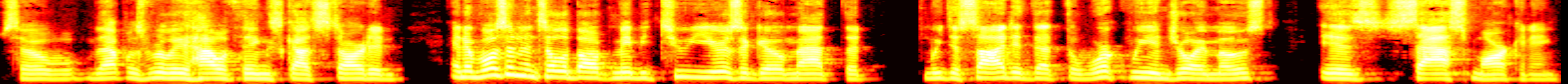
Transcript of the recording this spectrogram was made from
So that was really how things got started. And it wasn't until about maybe two years ago, Matt, that we decided that the work we enjoy most is SaaS marketing.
